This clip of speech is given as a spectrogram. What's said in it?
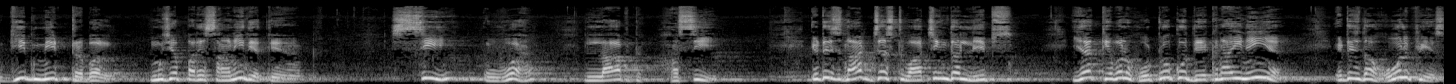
गिव मी ट्रबल मुझे परेशानी देते हैं। सी वह लाफ्ड, हँसी। It is not just watching the lips यह केवल होठों को देखना ही नहीं है। It is the whole face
